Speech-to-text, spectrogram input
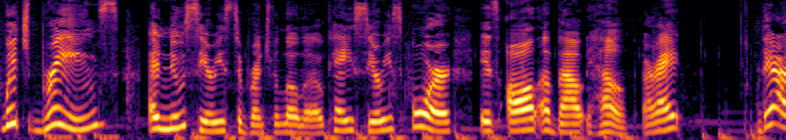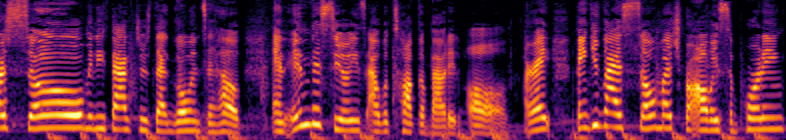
Which brings a new series to Brunch with Lola, okay? Series four is all about health, all right? There are so many factors that go into health. And in this series, I will talk about it all. All right. Thank you guys so much for always supporting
